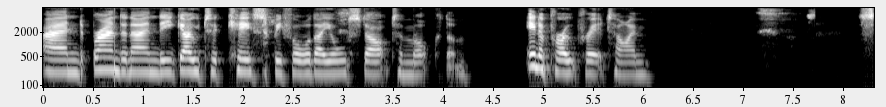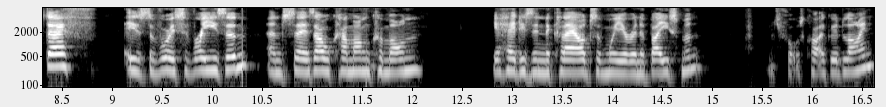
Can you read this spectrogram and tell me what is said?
and Brand and Andy go to kiss before they all start to mock them. Inappropriate time. Steph is the voice of reason and says, Oh, come on, come on. Your head is in the clouds and we are in a basement, which I thought was quite a good line.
